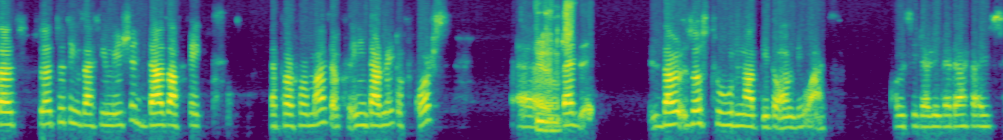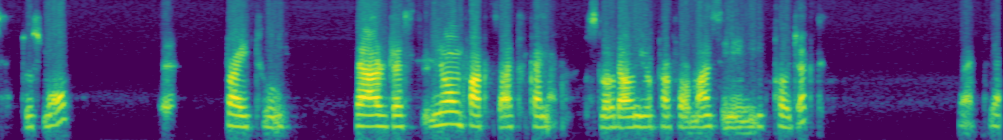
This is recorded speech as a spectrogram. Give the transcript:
that's the two things that you mentioned does affect the performance of the internet, of course. Uh, Yes. But those two will not be the only ones, considering the data is too small. Try to. There are just known facts that can slow down your performance in any project. But yeah.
